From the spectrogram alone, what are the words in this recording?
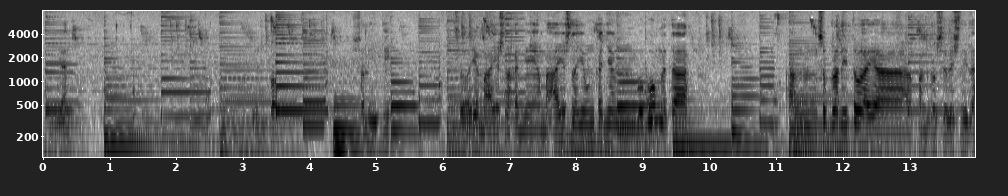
Ayan. Ayan po. Saliti. So, ayun, maayos na kanya, maayos na yung kanyang bubong at ah, ang sobra nito ay ah, pang groceries nila.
